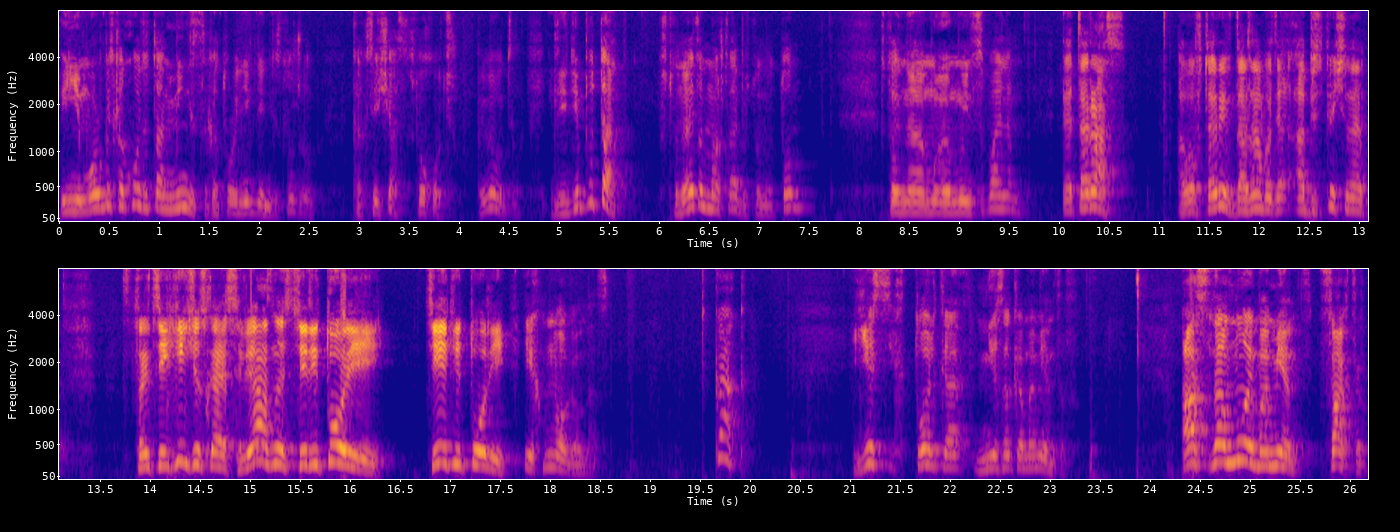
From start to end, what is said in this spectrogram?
И не может быть какой-то там министр, который нигде не служил, как сейчас, что хочешь, понимаете? Или депутат, что на этом масштабе, что на том, что на муниципальном. Это раз. А во-вторых, должна быть обеспечена стратегическая связанность территорией. Территорий, их много у нас. Как? Есть их только несколько моментов. Основной момент, фактор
